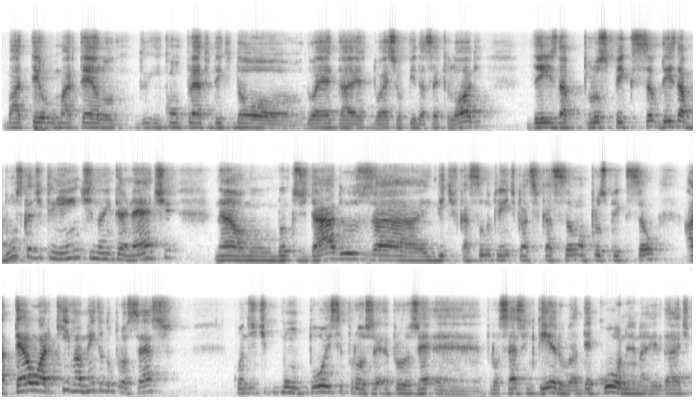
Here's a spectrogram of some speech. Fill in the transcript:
bateu o martelo incompleto dentro do, do, da, do SOP da SecLog, desde a prospecção, desde a busca de cliente na internet, né, no banco de dados, a identificação do cliente, classificação, a prospecção, até o arquivamento do processo. Quando a gente montou esse é, processo inteiro, adequou, né, na realidade,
